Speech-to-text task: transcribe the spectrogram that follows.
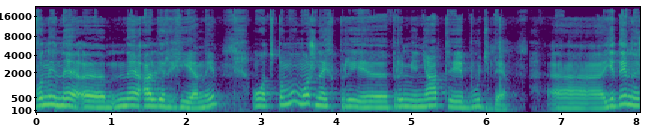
вони не, не алергени, от, тому можна їх при, приміняти будь-де. Е, Єдине,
